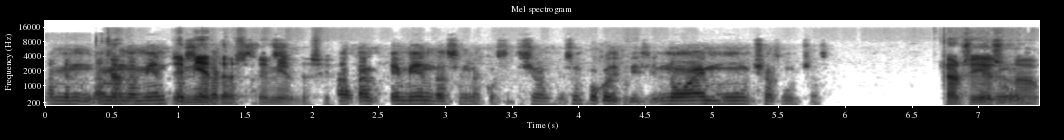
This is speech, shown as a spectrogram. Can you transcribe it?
amendamientos. enmiendas, enmiendas, sí. enmiendas en la Constitución. Es un poco difícil. No hay muchas, muchas. Claro, sí, es una.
